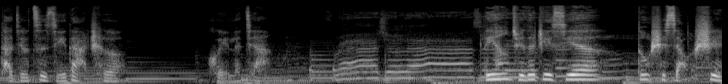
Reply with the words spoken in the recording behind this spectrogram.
他就自己打车回了家。林阳觉得这些都是小事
